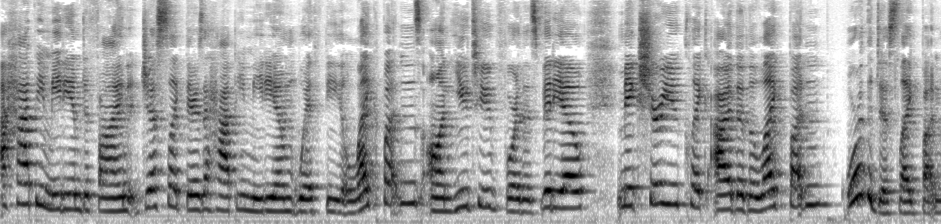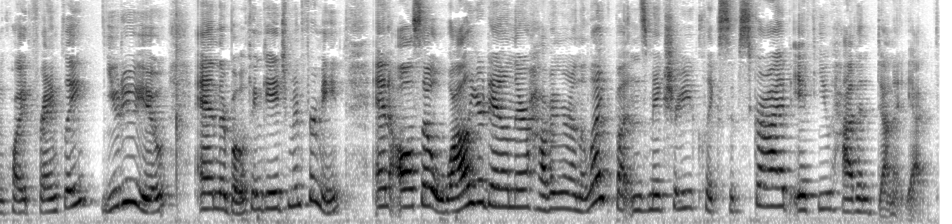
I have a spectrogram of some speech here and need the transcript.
a happy medium to find, just like there's a happy medium with the like buttons on YouTube for this video. Make sure you click either the like button or the dislike button, quite frankly. You do you, and they're both engagement for me. And also, while you're down there hovering around the like buttons, make sure you click subscribe if you haven't done it yet.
